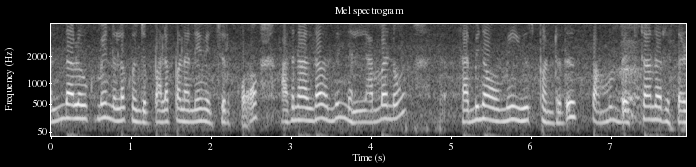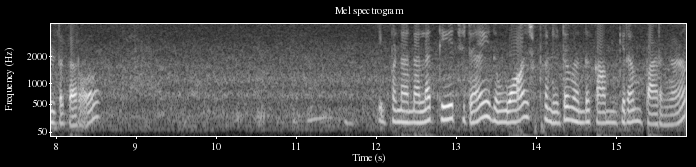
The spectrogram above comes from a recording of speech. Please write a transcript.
அந்த அளவுக்குமே நல்லா கொஞ்சம் பளபளனே வச்சுருக்கோம். அதனால தான் வந்து இந்த லெமனும் சபினாவுமே யூஸ் பண்ணுறது செம்ம பெஸ்ட்டான ரிசல்ட்டை தரும். இப்போ நான் நல்லா தேய்ச்சிட்டேன். இதை வாஷ் பண்ணிவிட்டு வந்து காமிக்கிறேன் பாருங்கள்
